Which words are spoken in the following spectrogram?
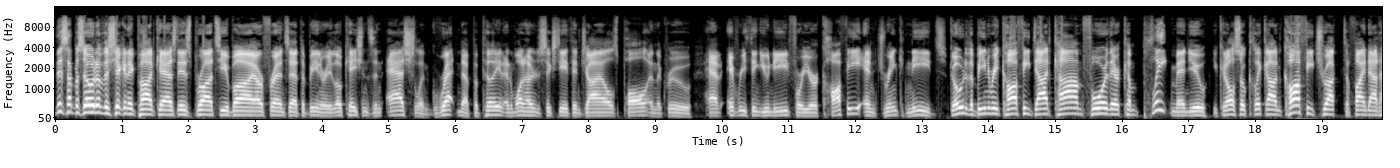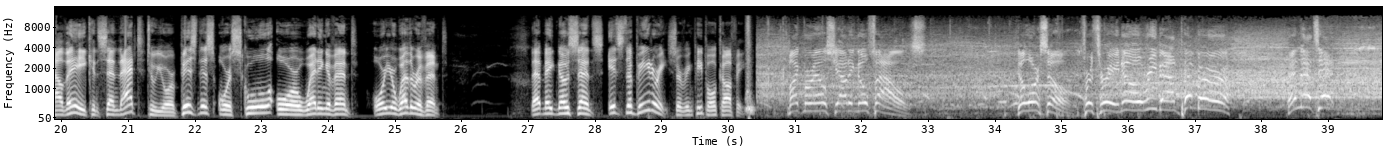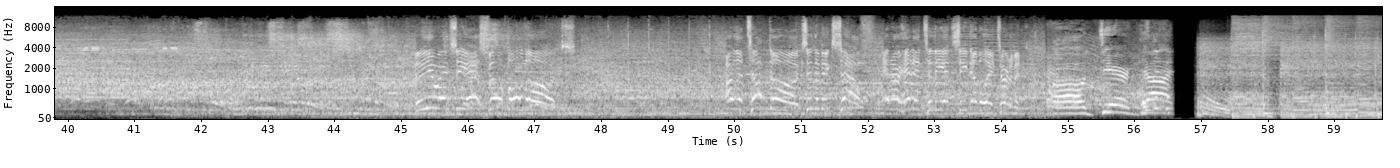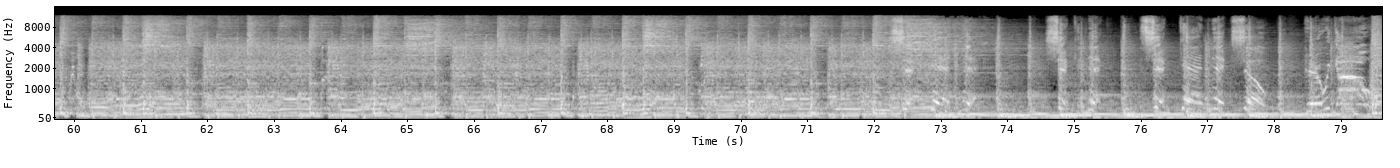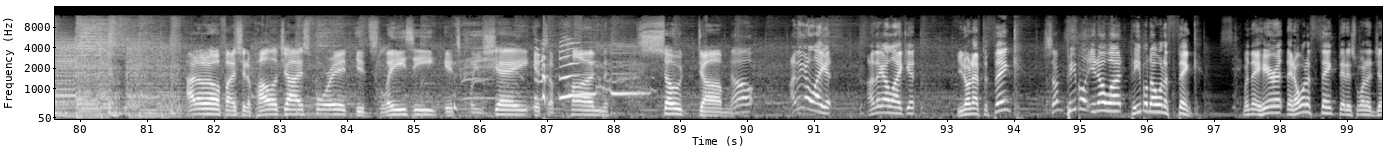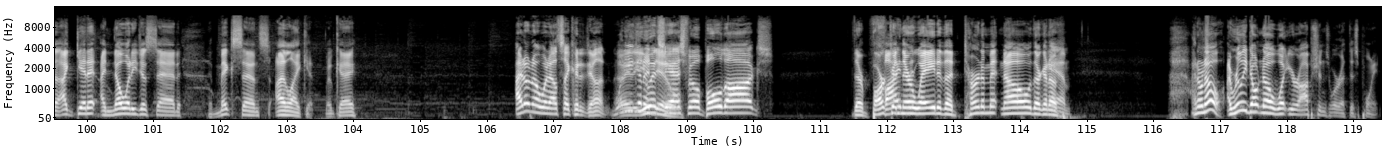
This episode of the Schick and podcast is brought to you by our friends at the Beanery. Locations in Ashland, Gretna, Papillion, and 168th and Giles. Paul and the crew have everything you need for your coffee and drink needs. Go to thebeanerycoffee.com for their complete menu. You can also click on Coffee Truck to find out how they can send that to your business or school or wedding event or your weather event. That make no sense. It's the Beanery serving people coffee. Mike Morrell shouting no fouls. Delorso for three, no rebound. Pember, and that's it. The UNC Asheville Bulldogs are the top dogs in the Big South and are headed to the NCAA tournament. Oh dear God. Hey. If I should apologize for it. It's lazy. It's cliche. It's a pun. So dumb. No, I think I like it. I think I like it. You don't have to think. Some people, you know what? People don't want to think. When they hear it, they don't want to think. They just want to just, I get it. I know what he just said. It makes sense. I like it. Okay? I don't know what else I could have done. What I are you gonna UNC do? Asheville Bulldogs. They're barking Find their the- way to the tournament. No, they're going to. Damn. I don't know. I really don't know what your options were at this point.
